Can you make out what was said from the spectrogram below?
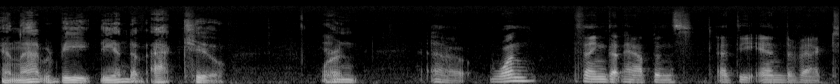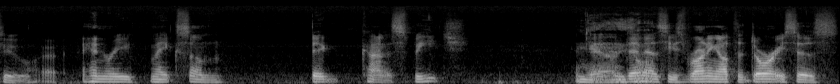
And that would be the end of Act Two. We're in. Uh, one thing that happens at the end of Act Two. Uh, Henry makes some big kind of speech, and Yeah, then, and then all- as he's running out the door, he says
